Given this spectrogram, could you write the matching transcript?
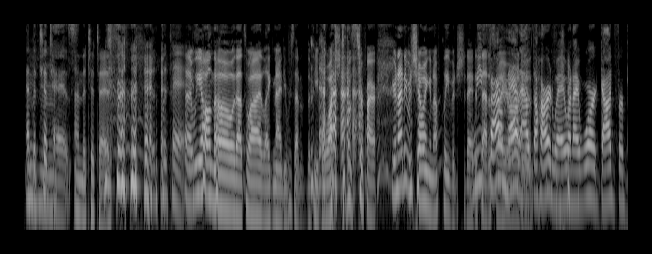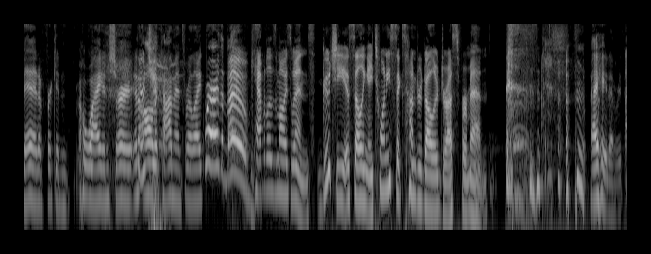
And the titties. and the titties. Today. Uh, we all know that's why like 90% of the people watch Dumpster Fire. You're not even showing enough cleavage today to we satisfy found your that out the hard way when I wore, God forbid, a freaking Hawaiian shirt, and all the comments were like, "Where are the boobs?" Capitalism always wins. Gucci is selling a $2,600 dress for men. I hate everything.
